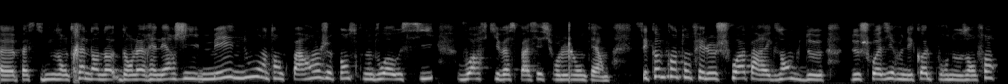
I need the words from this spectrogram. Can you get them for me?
euh, parce qu'ils nous entraînent dans, leur énergie. Mais nous, en tant que parents, je pense qu'on doit aussi voir ce qui va se passer sur le long terme. C'est comme quand on fait le choix, par exemple, de, de choisir une école pour nos enfants.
